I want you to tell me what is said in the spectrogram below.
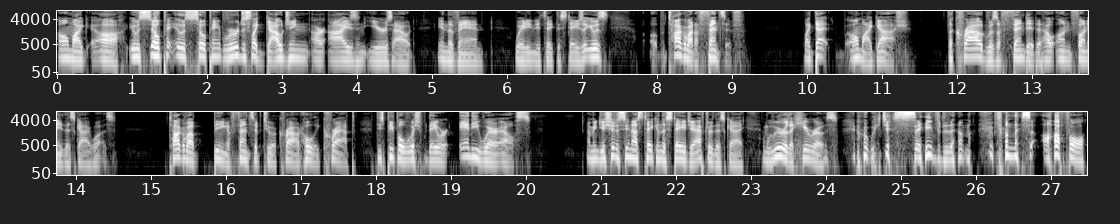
oh my, oh, it was so it was so painful. We were just like gouging our eyes and ears out in the van, waiting to take the stage. Like it was, uh, talk about offensive, like that. Oh my gosh, the crowd was offended at how unfunny this guy was. Talk about being offensive to a crowd. Holy crap! These people wish they were anywhere else. I mean, you should have seen us taking the stage after this guy. I mean, we were the heroes. we just saved them from this awful,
